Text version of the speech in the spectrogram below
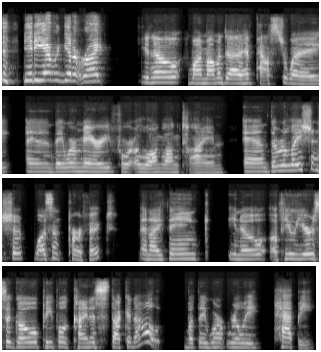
Did he ever get it right? You know, my mom and dad have passed away and they were married for a long, long time. And the relationship wasn't perfect. And I think you know, a few years ago, people kind of stuck it out, but they weren't really happy.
